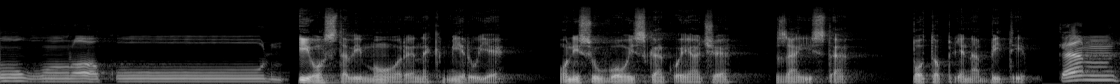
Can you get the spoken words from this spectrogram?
مغرقون i ostavi more nek miruje. Oni su vojska koja će zaista potopljena biti. Kam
